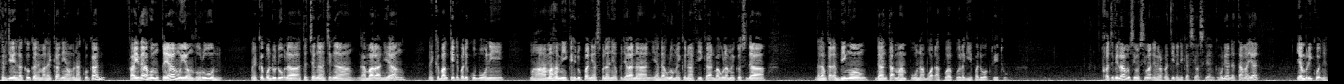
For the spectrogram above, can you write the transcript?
kerja yang dilakukan malaikat ni yang menakutkan, faidahum qiyamu yanzurun. Mereka pun duduklah tercengang-cengang gambaran yang mereka bangkit daripada kubur ni memahami kehidupan yang sebenarnya perjalanan yang dahulu mereka nafikan barulah mereka sedar dalam keadaan bingung dan tak mampu nak buat apa-apa lagi pada waktu itu. Khatifillah muslim-muslimat yang dirahmati dan dikasihi Allah sekalian. Kemudian datang ayat yang berikutnya.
